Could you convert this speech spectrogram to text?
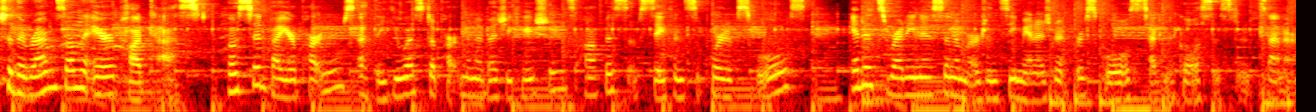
to the REMS on the Air podcast, hosted by your partners at the U.S. Department of Education's Office of Safe and Supportive Schools and its Readiness and Emergency Management for Schools Technical Assistance Center.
